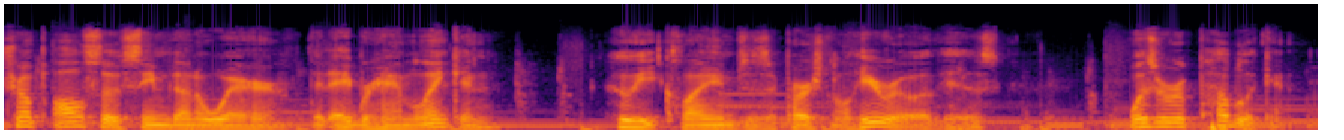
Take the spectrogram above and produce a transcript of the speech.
Trump also seemed unaware that Abraham Lincoln, who he claims is a personal hero of his, was a Republican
